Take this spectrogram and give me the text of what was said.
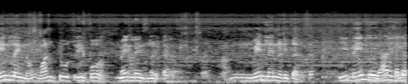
main line one two three four main lines ನಡೀತಾ ಇದೆ ಮೇನ್ ಲೈನ್ ನಡೀತಾ ಇದೆ ಸರ್ ಈ ಮೇನ್ ಲೈನ್ ಈಗ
